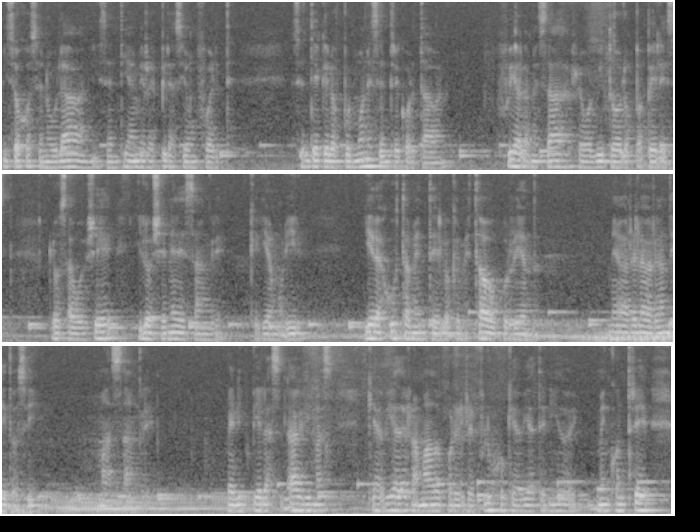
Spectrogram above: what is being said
Mis ojos se nublaban y sentía mi respiración fuerte. Sentía que los pulmones se entrecortaban. Fui a la mesada, revolví todos los papeles, los abollé y los llené de sangre. Quería morir. Y era justamente lo que me estaba ocurriendo. Me agarré la garganta y tosí. Más sangre. Me limpié las lágrimas que había derramado por el reflujo que había tenido y me encontré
